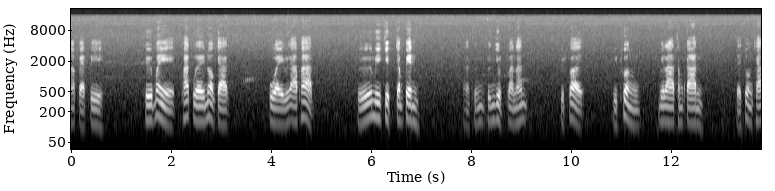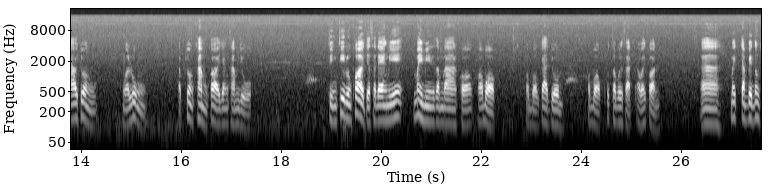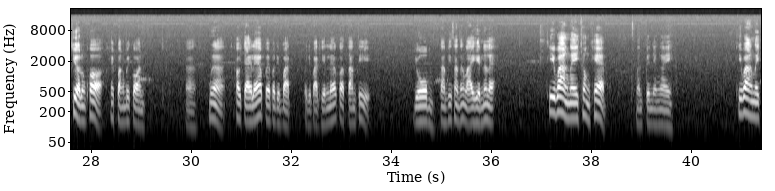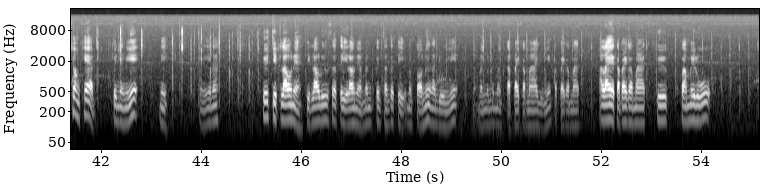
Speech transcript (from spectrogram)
มาแปดปี คือไม่พักเลยนอกจากป่วยหรืออาพาธหรือมีกิจจำเป็นถึงถึงหยุดวันนั้น หยุดก็หยุดช่วงเวลาทำการ แต่ช่วงเช้าช่วงหัวรุ่งกับช่วงค่ำก็ยังทำอยู่ สิ่งที่หลวงพ่อจะแสดงนี้ไม่มีในตำราขอขอบอกขอบอกญาติโยม เขาบอกพุทธบริษัทเอาไว้ก่อนอไม่จำเป็นต้องเชื่อหลวงพ่อให้ฟังไปก่อนอเมื่อเข้าใจแล้วไปปฏิบัติ ปฏิบัติเห็นแล้วก็ตามที่โยมตามที่ท่านทั้งหลายเห็นนั่นแหละ ที่ว่างในช่องแคบมันเป็นยังไง ที่ว่างในช่องแคบเป็นอย่างนี้นี่อย่างนี้นะคือจิตเราเนี่ยจิตเราหรือสติเราเนี่ยมันเป็นสันติมันต่อเนื่องกันอยู่อย่างนี้มันมันมันกลับไปกลับมาอยู่อย่างนี้กลับไปกลับมา อะไรกลับไปกลับมาคือความไม่รู้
